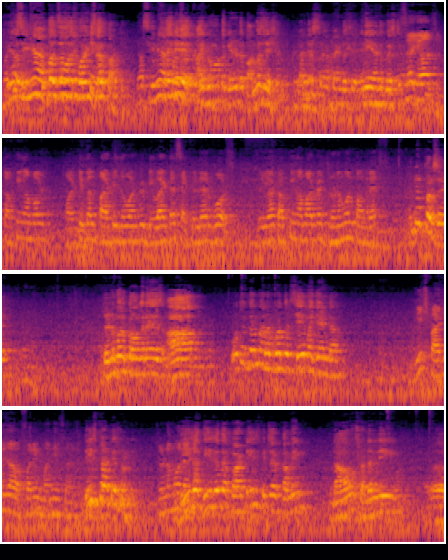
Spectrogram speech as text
But your Because- senior because apples this are is a only going, political party. Your senior So anyway, I don't want to get into conversation. I'm just uh, trying to say. Any other question? Sir, you are talking about political parties who want to divide the secular votes. So you are talking about the Trinamool Congress. Hundred percent. Trinamool Congress, AAP, both of them are about the same agenda. Which parties are offering money, sir? These parties only. Trinamool These are these are the parties which are coming now suddenly uh,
